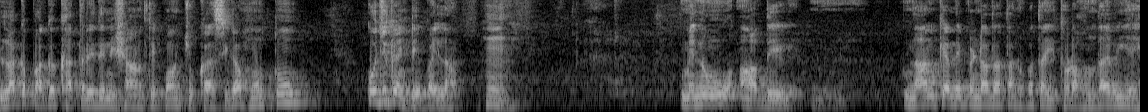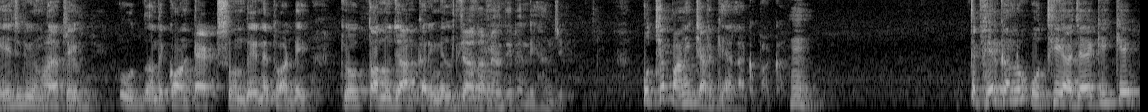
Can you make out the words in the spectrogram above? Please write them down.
ਲਗਭਗ ਖਤਰੇ ਦੇ ਨਿਸ਼ਾਨ ਤੇ ਪਹੁੰਚ ਚੁੱਕਾ ਸੀਗਾ। ਹੁਣ ਤੋਂ ਕੁਝ ਘੰਟੇ ਪਹਿਲਾਂ ਹੂੰ। ਮੈਨੂੰ ਆਪਦੇ ਨਾਨਕਿਆਂ ਦੇ ਪਿੰਡਾਂ ਦਾ ਤੁਹਾਨੂੰ ਪਤਾ ਹੀ ਥੋੜਾ ਹੁੰਦਾ ਵੀ ਹੇਜ ਵੀ ਹੁੰਦਾ ਤੇ ਉਹਨਾਂ ਦੇ ਕੰਟੈਕਟਸ ਹੁੰਦੇ ਨੇ ਤੁਹਾਡੇ ਕਿ ਉਹ ਤੁਹਾਨੂੰ ਜਾਣਕਾਰੀ ਮਿਲਦੀ ਜ਼ਿਆਦਾ ਮਿਲਦੀ ਰਹਿੰਦੀ ਹਾਂਜੀ। ਉੱਥੇ ਪਾਣੀ ਚੜ ਗਿਆ ਲਗਭਗ। ਹੂੰ। ਤੇ ਫਿਰ ਗੱਲ ਉੱਥੇ ਆ ਜਾਏਗੀ ਕਿ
